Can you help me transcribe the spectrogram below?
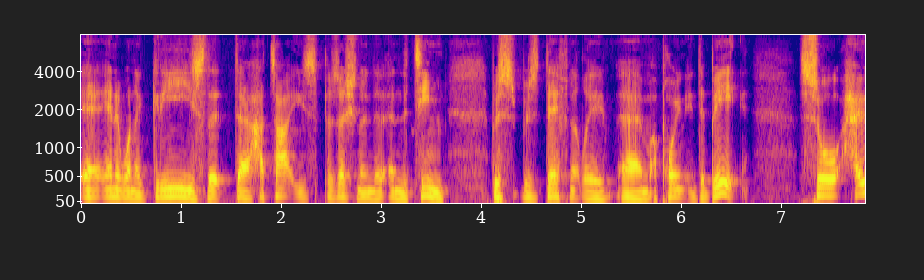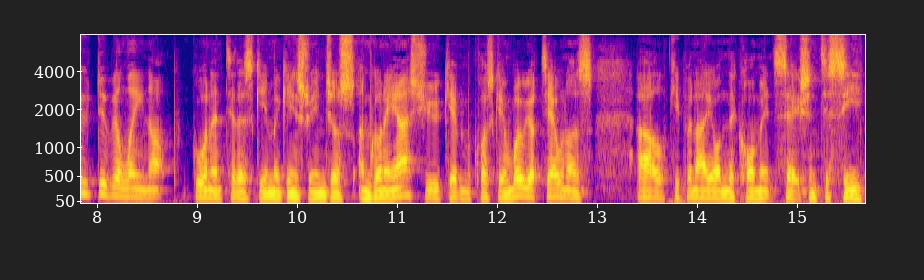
uh, anyone agrees that uh, Hatate's position in the in the team was was definitely um, a point of debate. So how do we line up going into this game against Rangers? I'm going to ask you, Kevin McCluskie, and while you're telling us, I'll keep an eye on the comments section to see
